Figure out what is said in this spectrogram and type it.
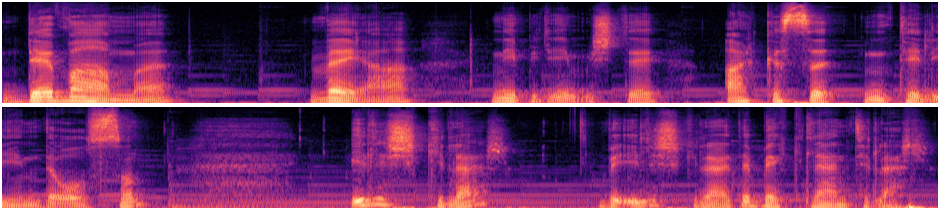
devamı veya ne bileyim işte arkası niteliğinde olsun. İlişkiler ve ilişkilerde beklentiler.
